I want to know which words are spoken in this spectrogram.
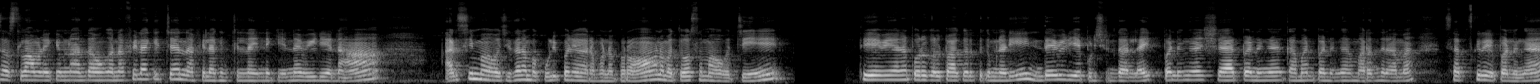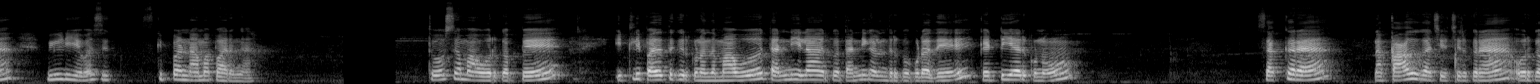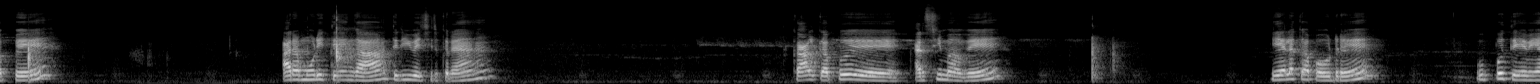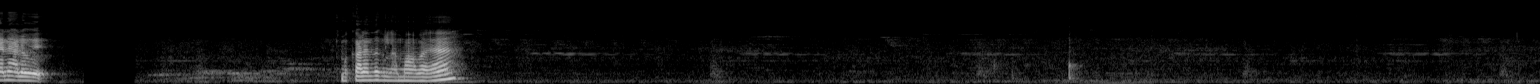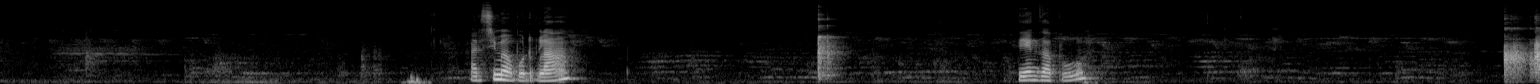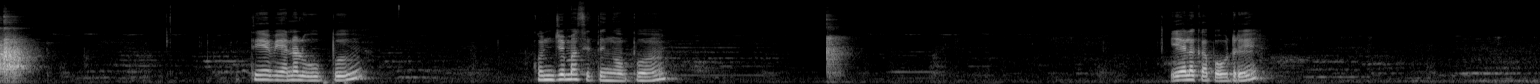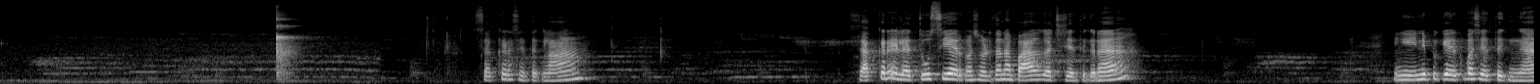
Friends அஸ்லாம் வலைக்கம் நான் தான் உங்கள் நஃபிலா கிச்சன். நஃபிலா கிச்சனில் இன்றைக்கி என்ன வீடியோனா அரிசி மாவு வச்சு தான் நம்ம குழிப்பணியாரம் பண்ண போகிறோம் நம்ம தோசை மாவு வச்சு. தேவையான பொருட்கள் பார்க்குறதுக்கு முன்னாடி இந்த வீடியோ பிடிச்சிருந்தா லைக் பண்ணுங்கள் ஷேர் பண்ணுங்கள் கமெண்ட் பண்ணுங்கள் மறந்துடாமல் சப்ஸ்கிரைப் பண்ணுங்கள் வீடியோவை ஸ்கிப் பண்ணாமல் பாருங்கள் தோசை மாவு ஒரு கப்பு இட்லி பதத்துக்கு இருக்கணும். அந்த மாவு தண்ணிலாம் இருக்கும். தண்ணி கலந்துருக்கக்கூடாது. கெட்டியாக இருக்கணும். சர்க்கரை நான் பாகு காய்ச்சி வச்சுருக்கிறேன் ஒரு கப்பு. அரை மூடி தேங்காய் திருவி வச்சுருக்கிறேன். கால் கப்பு அரிசி மாவு. ஏலக்காய் பவுட்ரு. உப்பு தேவையான அளவு. நம்ம கலந்துக்கலாம் மாவை அரிசி மாவு போட்டுக்கலாம். தேங்காய் பூ. தேவையான அளவு உப்பு. கொஞ்சமாக சேர்த்துங்க உப்பு. ஏலக்காய் பவுட்ரு. சர்க்கரை சேர்த்துக்கலாம். சர்க்கரையில் தூசியாக இருக்குன்னு சொல்லிட்டு தான் நான் பாகு காய்ச்சி சேர்த்துக்கிறேன். நீங்கள் இனிப்புக்கு ஏற்கப்பா சேர்த்துக்குங்க.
